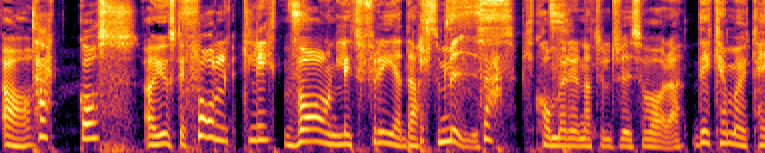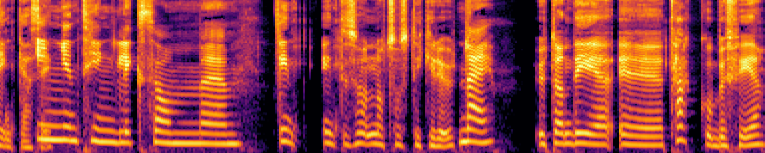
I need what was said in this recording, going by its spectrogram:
Ja. tacos, Ja, just det. folkligt. Vanligt fredagsmys Exakt. kommer det naturligtvis att vara. Det kan man ju tänka sig. Ingenting liksom... Eh, In, inte så, något som sticker ut, nej, utan det är eh, tacobuffé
